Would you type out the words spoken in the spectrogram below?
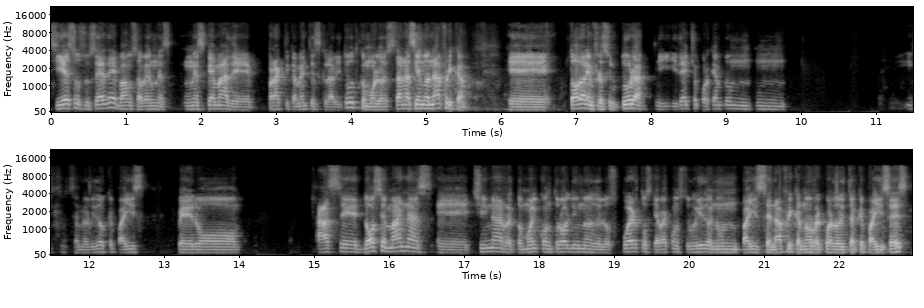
si eso sucede, vamos a ver un, esquema de prácticamente esclavitud, como lo están haciendo en África. Eh, toda la infraestructura, y, de hecho, por ejemplo, un, se me olvidó qué país, pero hace dos semanas eh, China retomó el control de uno de los puertos que había construido en un país en África, no recuerdo ahorita qué país es.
